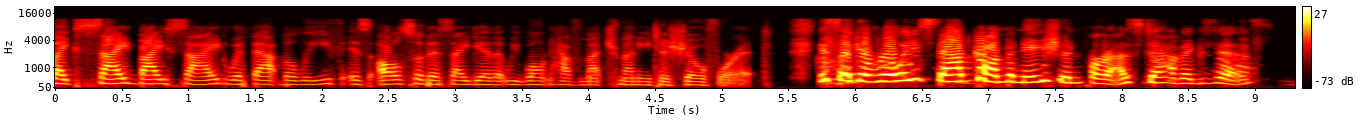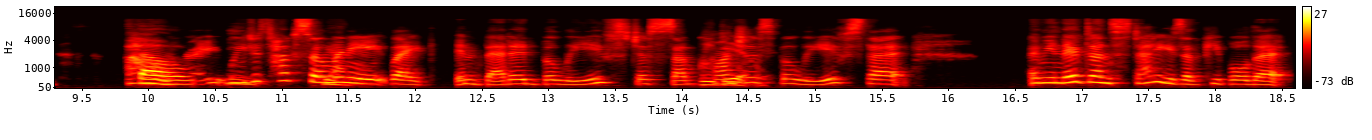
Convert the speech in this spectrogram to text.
like side by side with that belief is also this idea that we won't have much money to show for it. It's like a really sad combination for us to have exist. Oh, so, right. We just have so yeah. many like embedded beliefs, just subconscious beliefs that I mean, they've done studies of people that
